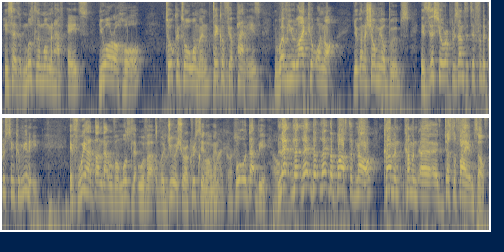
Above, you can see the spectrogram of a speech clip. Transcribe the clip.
he says Muslim women have AIDS. You are a whore. Talking to a woman, take off your panties. Whether you like it or not, you're gonna show me your boobs. Is this your representative for the Christian community? If we had done that with a Muslim, with a, with a Jewish or a Christian Oh woman, what would that be? let, let, let, the, let the bastard now come and come and uh, justify himself.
